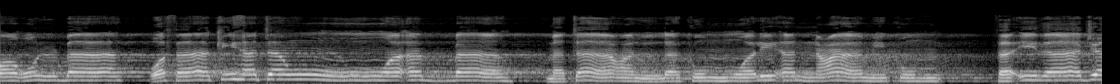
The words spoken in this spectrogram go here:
غلبا وفاكهة وأبا متاعا لكم ولأنعامكم فإذا جاءت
